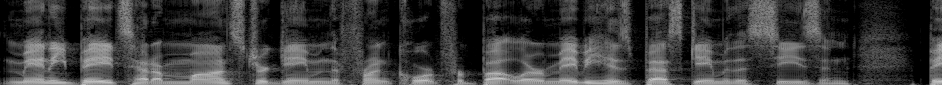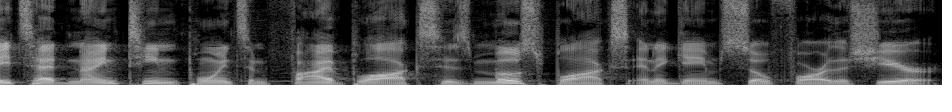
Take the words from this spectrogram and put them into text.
Manny Bates had a monster game in the front court for Butler, maybe his best game of the season. Bates had 19 points and 5 blocks, his most blocks in a game so far this year.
